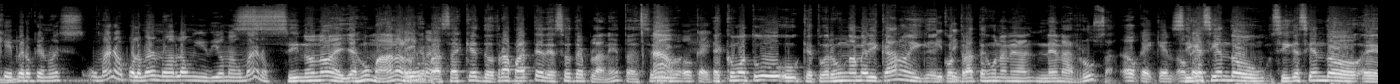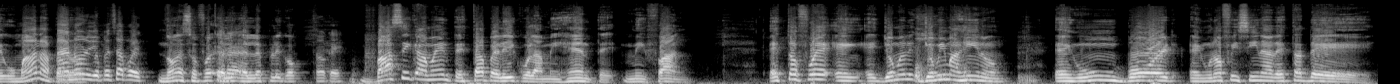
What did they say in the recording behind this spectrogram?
que, pero que no es humana, o por lo menos no habla un idioma humano. Sí, no, no, ella es humana. Ella Lo es que humana. pasa es que es de otra parte de ese otro planeta. Ese Ah, digo. Es como tú, que tú eres un americano y te- encontraste una nena, nena rusa. Ok, que ok. Sigue siendo, sigue siendo eh, humana, pero. Ah, no, yo pensaba pues. No, eso fue, él, él le explicó. Ok. Básicamente, esta película, mi gente, mi fan, esto fue en, en- yo, me, yo me imagino en un board, en una oficina de estas de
